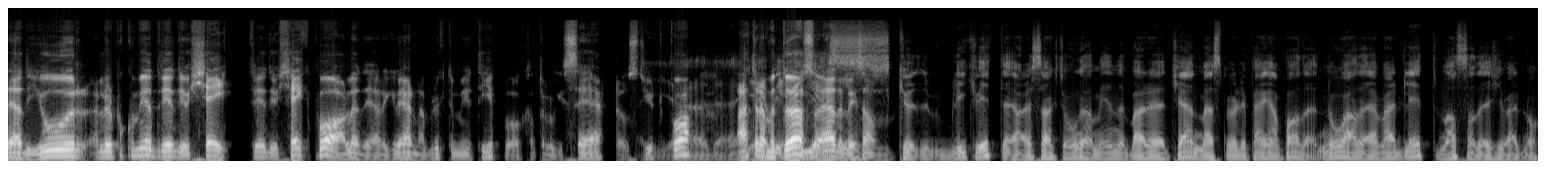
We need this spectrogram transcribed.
det de gjorde Jeg lurer på hvor mye driver de og shake Driver de og shake på alle de her greiene de brukte mye tid på og katalogiserte og styrte på? Og etter de er døde, så er det liksom- Bli kvitt det, har jeg sagt til ungene mine. Bare tjen mest mulig penger på det. Noe av det er verdt litt, masse av det er ikke verdt noe.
